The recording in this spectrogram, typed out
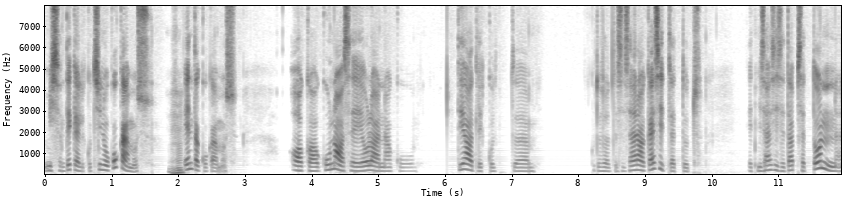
mis on tegelikult sinu kogemus mm, -hmm. enda kogemus, aga kuna see ei ole nagu teadlikult, eh, kuidas öelda siis, ära käsitletud, et mis asi see täpselt on,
